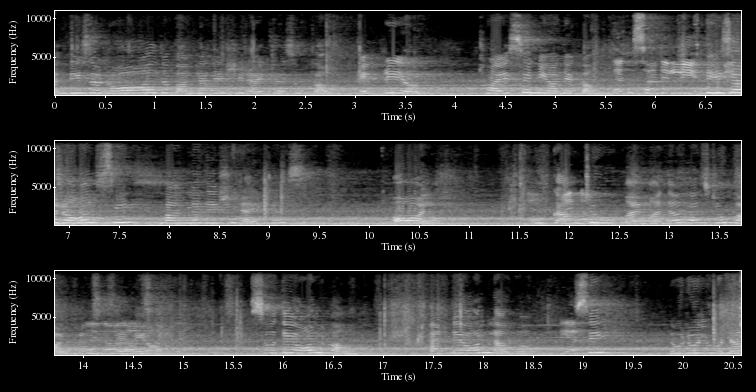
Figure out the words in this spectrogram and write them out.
and these are all the Bangladeshi writers who come every year. Twice a year they come. Then suddenly These are all, see, Bangladeshi writers. All who come to, my mother has two conferences know a year. So they all come and they all love her. Yeah. See, Nurul Huda,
